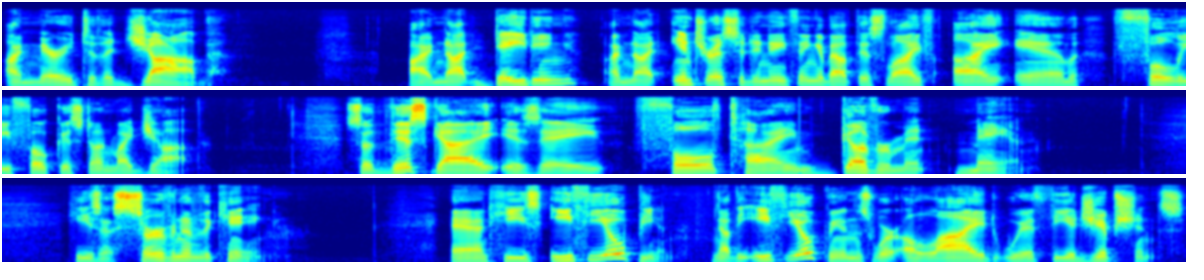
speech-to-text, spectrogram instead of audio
I'm married to the job. I'm not dating. I'm not interested in anything about this life. I am fully focused on my job. So this guy is a full time government man. He's a servant of the king. And he's Ethiopian. Now, the Ethiopians were allied with the Egyptians.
